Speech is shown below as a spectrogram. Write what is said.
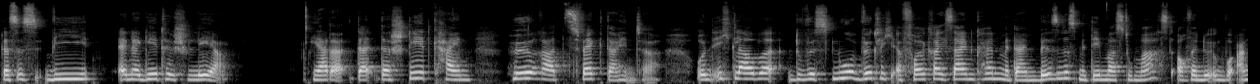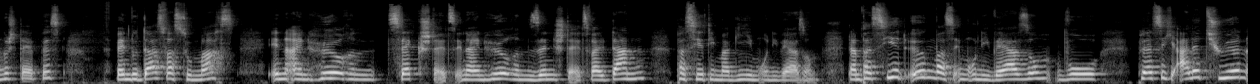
Das ist wie energetisch leer. Ja, da, da, da steht kein höherer Zweck dahinter. Und ich glaube, du wirst nur wirklich erfolgreich sein können mit deinem Business, mit dem, was du machst, auch wenn du irgendwo angestellt bist, wenn du das, was du machst, in einen höheren Zweck stellst, in einen höheren Sinn stellst, weil dann passiert die Magie im Universum. Dann passiert irgendwas im Universum, wo plötzlich alle Türen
